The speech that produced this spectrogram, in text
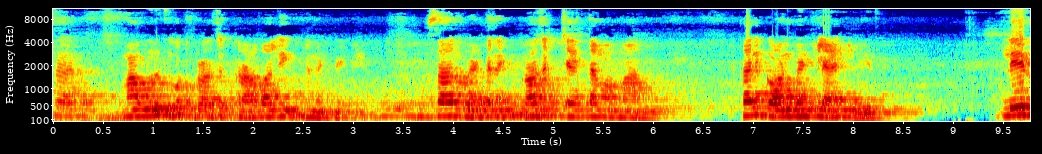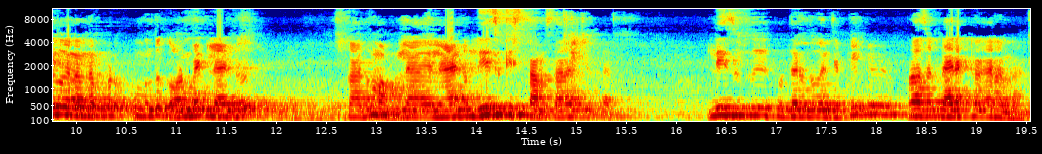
సార్ మా ఊరికి ఒక ప్రాజెక్ట్ రావాలి అని అంటే సార్ వెంటనే ప్రాజెక్ట్ చేద్దామమ్మా అని. కానీ గవర్నమెంట్ ల్యాండ్ లేదు. లేదు అని అన్నప్పుడు ముందు గవర్నమెంట్ ల్యాండ్ కాదు మాకు ల్యాండ్ లీజుకి ఇస్తాం సార్ అని చెప్పారు. లీజుకి కుదరదు అని చెప్పి ప్రాజెక్ట్ డైరెక్టర్ గారు అన్నారు.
